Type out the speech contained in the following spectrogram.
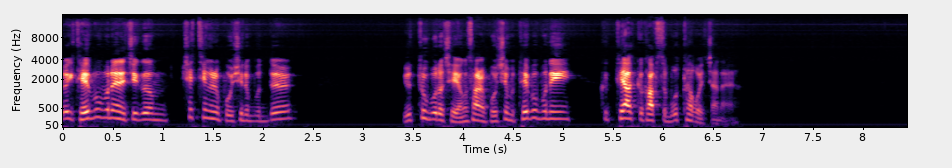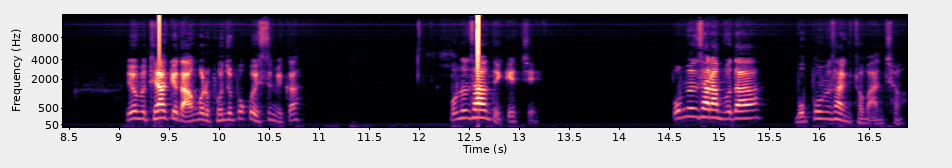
여기 대부분의 지금 채팅을 보시는 분들, 유튜브로 제 영상을 보시면 대부분이 그 대학교 값을 못하고 있잖아요. 여러분 대학교 나온 거를 본전 뽑고 있습니까? 뽑는 사람도 있겠지. 뽑는 사람보다 못 뽑는 사람이 더 많죠.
